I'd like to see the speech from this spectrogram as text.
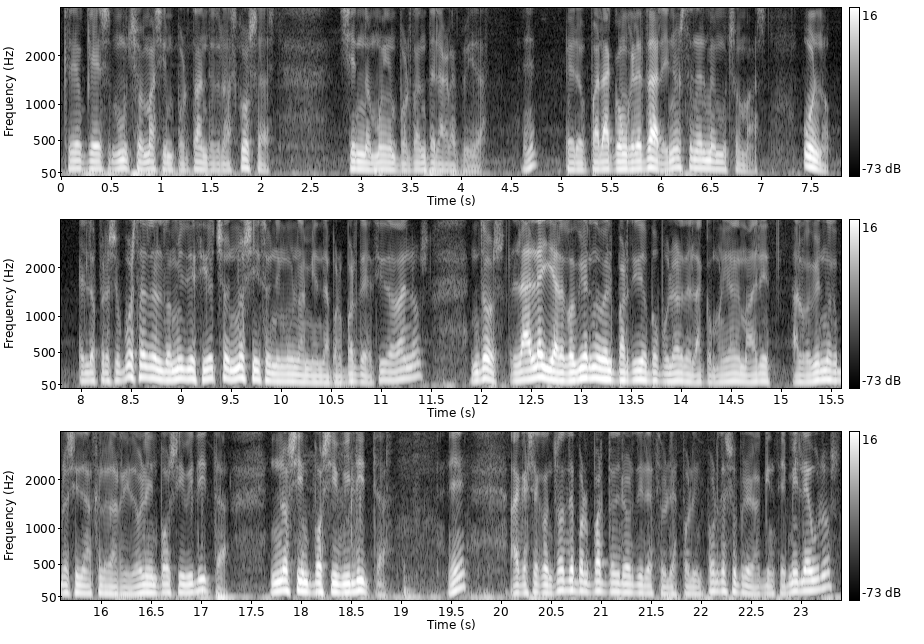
Creo que es mucho más importante de las cosas, siendo muy importante la gratuidad. ¿eh? Pero para concretar y no extenderme mucho más, uno, en los presupuestos del 2018 no se hizo ninguna enmienda por parte de Ciudadanos. Dos, la ley al gobierno del Partido Popular de la Comunidad de Madrid, al gobierno que preside Ángel Garrido, le imposibilita, nos imposibilita ¿eh? A que se contrate por parte de los directores por importe superior a 15.000 euros,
